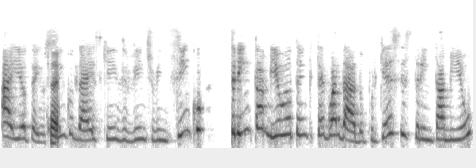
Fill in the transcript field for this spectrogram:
Aí eu tenho 5, 10, 15, 20, 25, 30 mil eu tenho que ter guardado, porque esses 30 mil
